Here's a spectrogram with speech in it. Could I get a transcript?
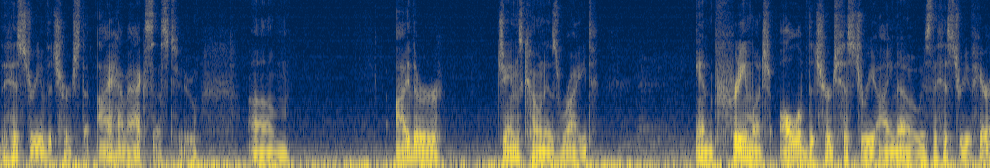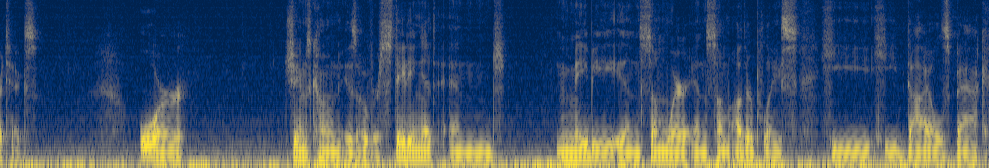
the history of the church that I have access to, um, either James Cone is right, and pretty much all of the church history I know is the history of heretics, or James Cone is overstating it and maybe in somewhere in some other place he he dials back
